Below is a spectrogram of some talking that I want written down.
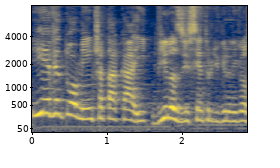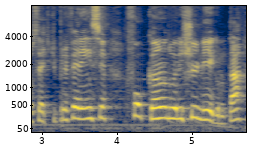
e eventualmente atacar aí vilas de centro de vila nível 7 de preferência, focando o Elixir Negro, tá?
